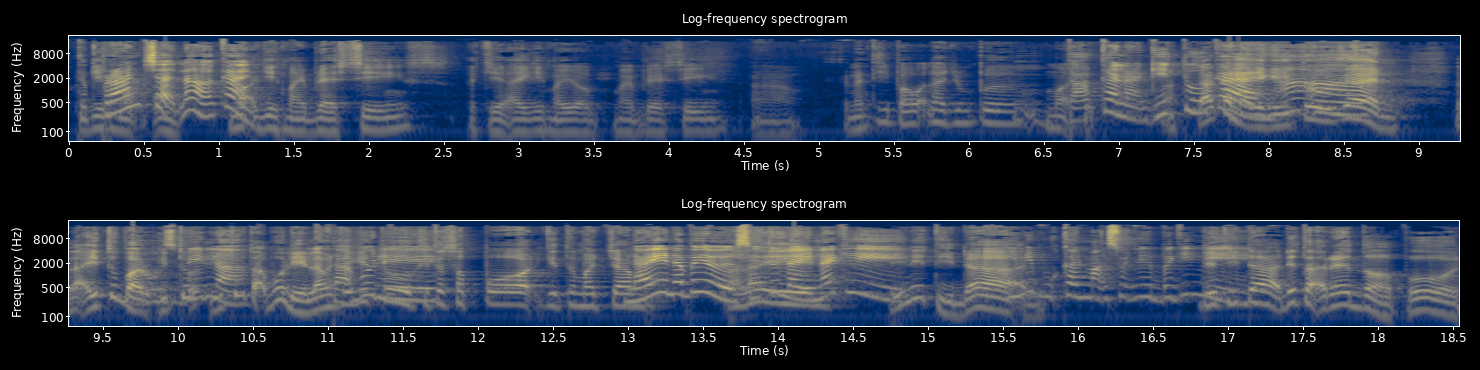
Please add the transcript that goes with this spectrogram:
Terperancat lah, kan? Mak give my blessings. Okay, I give my my blessing. Uh, nanti bawa lah jumpa mak. Takkan lah gitu Ah, kan. Takkan jadi gitu Ah, ah. kan. Lah itu baru itu Nauzubillah. itu tak boleh lah Tak macam gitu. boleh. Kita support, kita macam Lain Abayus, Ah, itu lain lagi. Ini tidak. Ini bukan maksudnya begini. dia tidak, dia tak reda pun.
